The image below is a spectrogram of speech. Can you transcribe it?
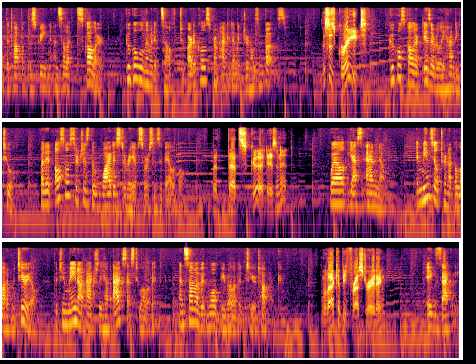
at the top of the screen and select Scholar, Google will limit itself to articles from academic journals and books. This is great! Google Scholar is a really handy tool, but it also searches the widest array of sources available. But that's good, isn't it? Well, yes and no. It means you'll turn up a lot of material, but you may not actually have access to all of it, and some of it won't be relevant to your topic. Well, that could be frustrating. Exactly.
